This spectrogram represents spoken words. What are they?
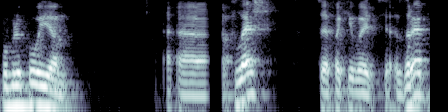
публікує е, флеш. Це фахівець з РЕП,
